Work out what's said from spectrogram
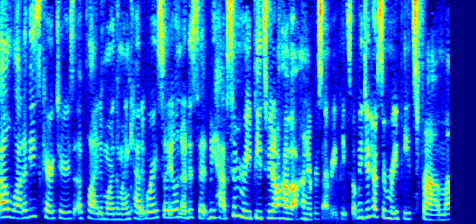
a lot of these characters apply to more than one category. So, you'll notice that we have some repeats. We don't have 100% repeats, but we do have some repeats from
